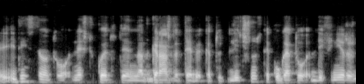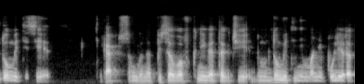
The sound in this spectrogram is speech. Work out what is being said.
единственото нещо, което те надгражда тебе като личност е когато дефинираш думите си, както съм го написал в книгата, че думите ни манипулират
